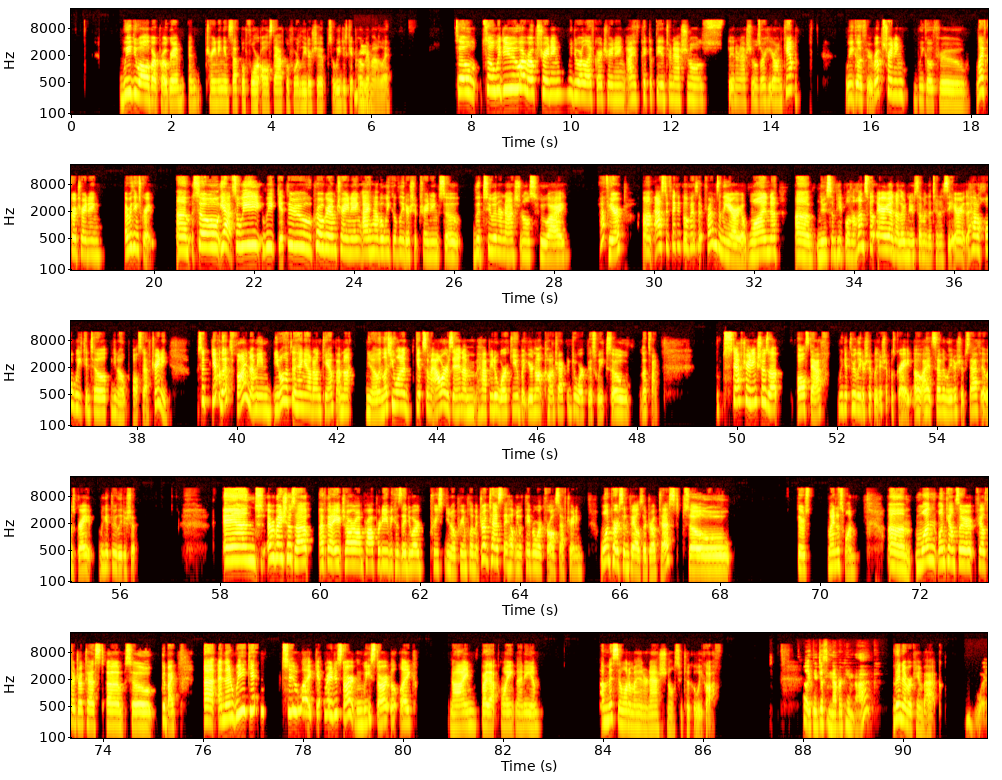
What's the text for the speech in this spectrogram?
We do all of our program and training and stuff before all staff, before leadership. So we just get program mm-hmm. out of the way. So so we do our ropes training, we do our lifeguard training. I have picked up the internationals. The internationals are here on camp we go through ropes training, we go through lifeguard training. Everything's great. Um, so yeah, so we we get through program training. I have a week of leadership training. So the two internationals who I have here um, asked if they could go visit friends in the area. One um, knew some people in the Huntsville area, another knew some in the Tennessee area that had a whole week until, you know, all staff training. So, yeah, that's fine. I mean, you don't have to hang out on camp. I'm not you know, unless you want to get some hours in, I'm happy to work you, but you're not contracted to work this week. So that's fine. Staff training shows up, all staff. We get through leadership. Leadership was great. Oh, I had seven leadership staff. It was great. We get through leadership. And everybody shows up. I've got HR on property because they do our pre, you know, pre-employment drug test. They help me with paperwork for all staff training. One person fails their drug test. So there's minus one. Um, one one counselor fails their drug test. Um, so goodbye. Uh, and then we get to like getting ready to start, and we start at like nine by that point, nine a.m. I'm missing one of my internationals who took a week off. Like they just never came back. They never came back. Oh boy.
